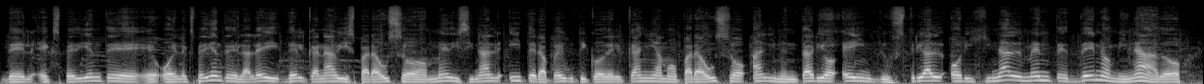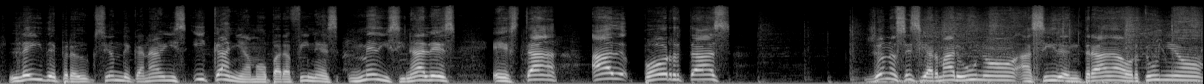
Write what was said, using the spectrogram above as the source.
del expediente eh, o el expediente de la ley del cannabis para uso medicinal y terapéutico del cáñamo para uso alimentario e industrial originalmente denominado Ley de Producción de Cannabis y Cáñamo para fines medicinales está ad portas. Yo no sé si armar uno así de entrada, Ortuño,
